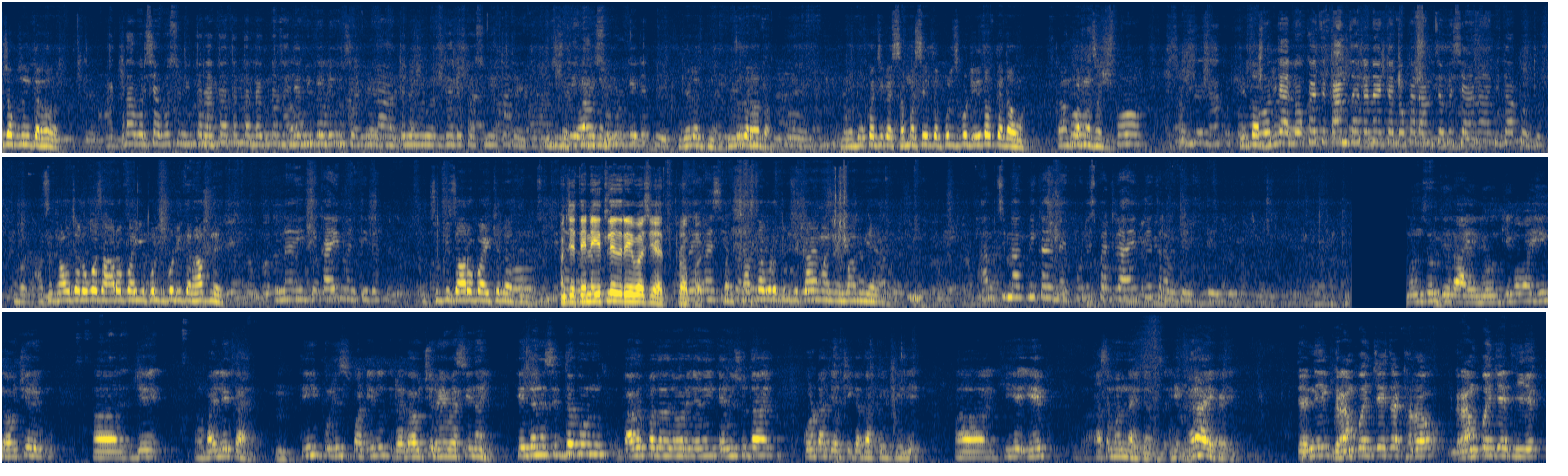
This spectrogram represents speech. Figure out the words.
अठरा वर्षापासून इथं राहतात. आता लग्न झाल्याने गेले पुन्हा आता झाल्यापासून इथंच आहे ते गाव सोडून गेलेच नाही. गेलंच नाही. इथंच राहतात. मग लोकांची काही समस्या तर पोलीस पट्टी येतात का धावून? काम करण्यासाठी? हो. हो त्या लोकांचं काम झालं नाही त्या लोकांना आमच्या पैसे आणा आम्ही दाखवतो. बरं असं गावच्या लोकांचा आरोप आहे की पोलीस पट्टी इथं राहत नाही नाही ते काही म्हणतील. चुकीचा आरोप आहे केला म्हणजे त्याने इथलेच रहिवासी आहेत प्रॉपर रहिवासी बरं शासनाकडे तुमची काय मान्य मागणी आहे? आमची मागणी काही नाही. पोलीस पाटील आहेत तेच राहू दे ते. मंजूर दिला आहे लिहून की बाबा ही गावची जे बायलेख आहे ती पोलीस पाटील गावची रहिवासी नाही. हे त्याने सिद्ध करून कागदपत्राद्वारे ज्यांनी त्यांनी सुद्धा कोर्टात याचिका दाखल केली. अं, की हे हे असं म्हणणं आहे त्यांचं. हे खरं आहे काही त्यांनी ग्रामपंचायतचा ठराव ग्रामपंचायत ही एक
